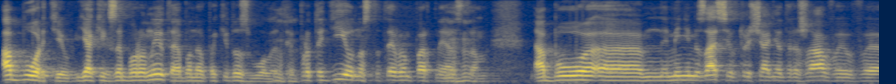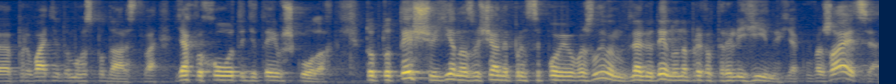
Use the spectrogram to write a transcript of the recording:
абортів, як їх заборонити або навпаки дозволити, протидії одностатевим партнерствам, або е, мінімізацію втручання держави в приватні домогосподарства, як виховувати дітей в школах. Тобто, те, що є надзвичайно принциповим і важливим для людей, ну, наприклад, релігійних, як вважається,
